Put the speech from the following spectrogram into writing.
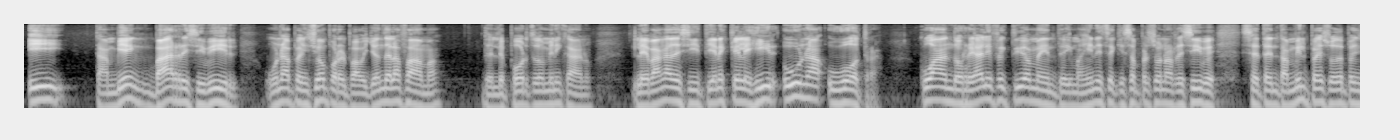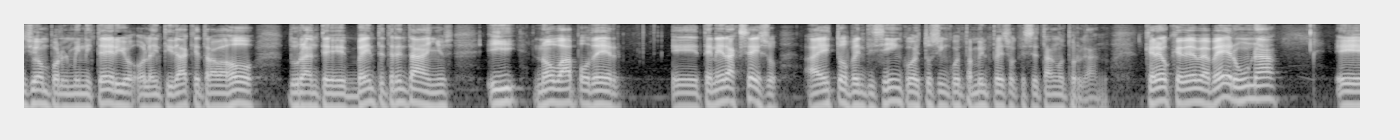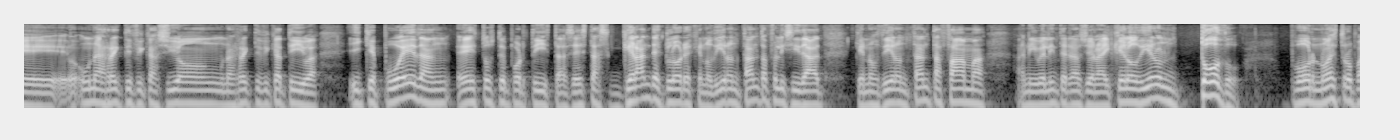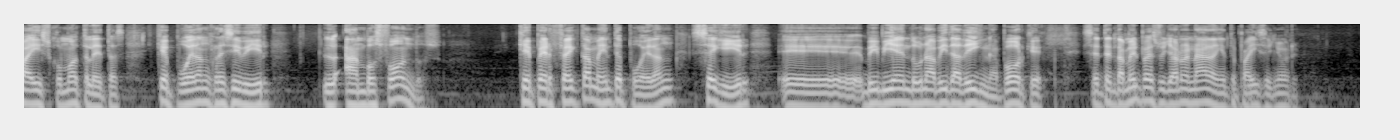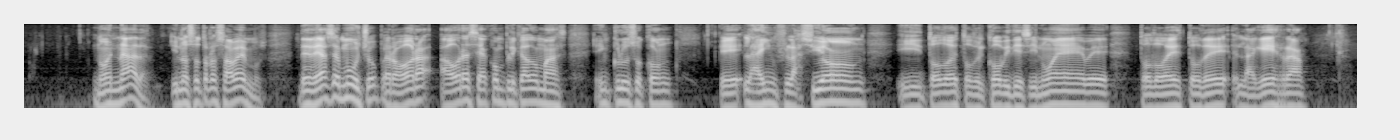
y también va a recibir una pensión por el pabellón de la fama del deporte dominicano, le van a decir tienes que elegir una u otra. Cuando real y efectivamente, imagínense que esa persona recibe 70 mil pesos de pensión por el ministerio o la entidad que trabajó durante 20, 30 años y no va a poder eh, tener acceso a estos 25, estos 50 mil pesos que se están otorgando. Creo que debe haber una eh, una rectificación, una rectificativa y que puedan estos deportistas, estas grandes glorias que nos dieron tanta felicidad, que nos dieron tanta fama a nivel internacional, que lo dieron todo por nuestro país como atletas, que puedan recibir ambos fondos que perfectamente puedan seguir eh, viviendo una vida digna, porque 70 mil pesos ya no es nada en este país, señores. No es nada. Y nosotros lo sabemos. Desde hace mucho, pero ahora, ahora se ha complicado más, incluso con eh, la inflación y todo esto del COVID-19, todo esto de la guerra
